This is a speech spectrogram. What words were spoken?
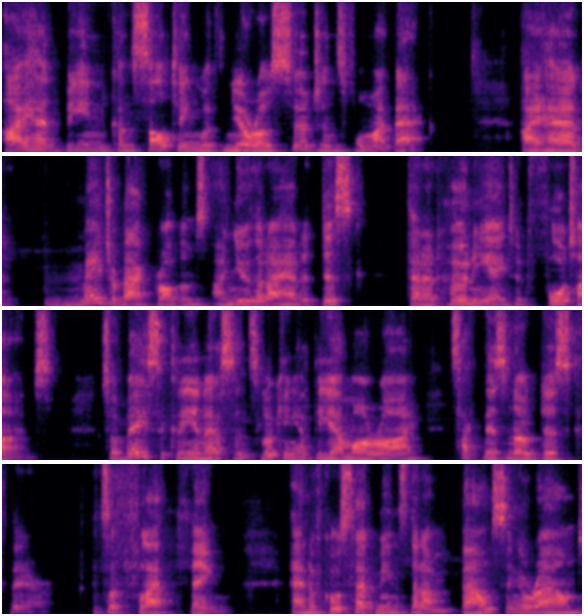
I had been consulting with neurosurgeons for my back. I had major back problems. I knew that I had a disc that had herniated four times. So basically, in essence, looking at the MRI, it's like there's no disc there. It's a flat thing. And of course, that means that I'm bouncing around.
